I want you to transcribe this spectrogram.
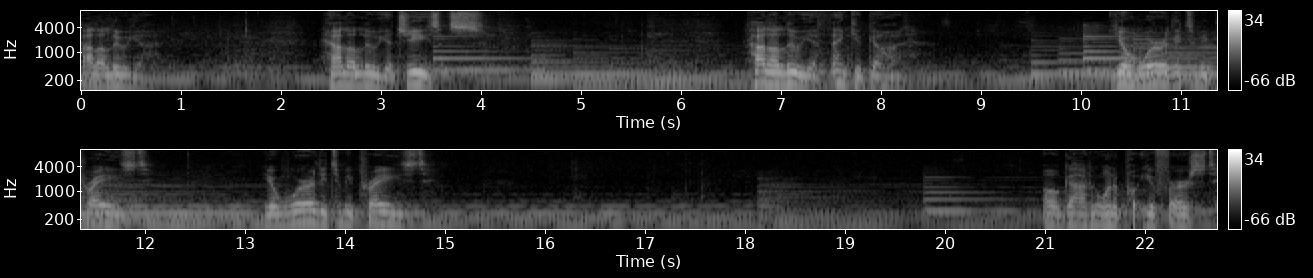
Hallelujah. Hallelujah, Jesus. Hallelujah. Thank you, God. You're worthy to be praised. You're worthy to be praised. Oh God, we want to put you first.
